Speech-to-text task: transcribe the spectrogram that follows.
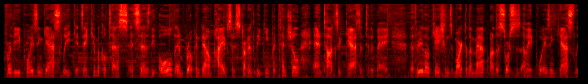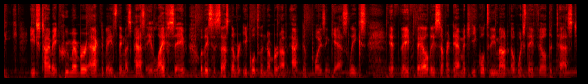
For the poison gas leak, it's a chemical test. It says the old and broken down pipes have started leaking potential and toxic gas into the bay. The three locations marked on the map are the sources of a poison gas leak. Each time a crew member activates, they must pass a life save with a success number equal to the number of active poison gas leaks. If they fail, they suffer damage equal to the amount of which they failed the test.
